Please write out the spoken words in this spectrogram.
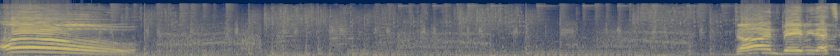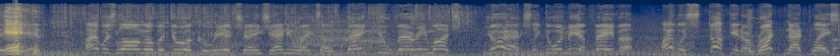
Oh! Done, baby. I'm That's it. Here. I was long overdue a career change anyway, so thank you very much. You're actually doing me a favor. I was stuck in a rut in that place.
